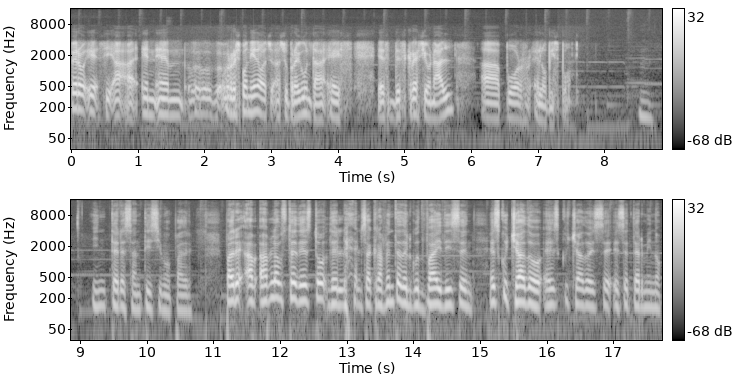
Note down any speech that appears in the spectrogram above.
Pero eh, sí, en, uh, respondiendo a su, pregunta, es, es discrecional uh, por el obispo. Mm, interesantísimo, padre. Padre, habla usted de esto del sacramento del goodbye, dicen, he escuchado, he escuchado ese, ese término.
